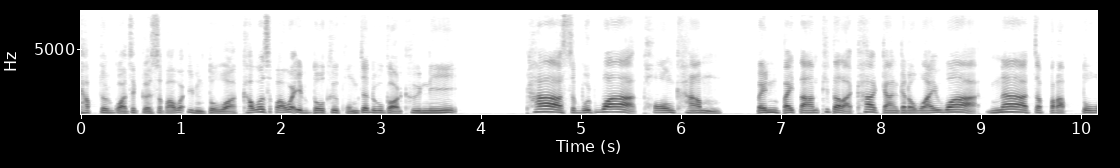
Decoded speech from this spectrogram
ครับ จนกว่าจะเกิดสภาวะอิ่มตัวคำว่าสภาวะอิ่มตัวคือผมจะดูก่อนคืนนี้ ถ้าสมมติว่าทองคำเป็นไปตามที่ตลาดคาดการณ์กันเอาไว้ว่า น่าจะปรับตัว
